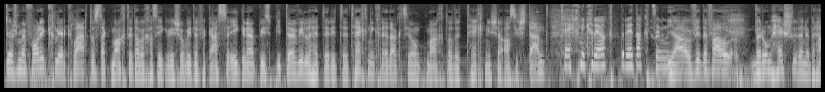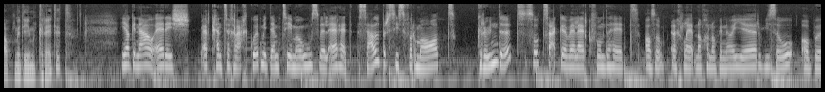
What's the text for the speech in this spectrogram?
Du hast mir vorhin erklärt, was er gemacht hat, aber ich habe es irgendwie schon wieder vergessen. Irgendetwas bei Deville hat er in der Technikredaktion gemacht oder technischer Assistent. Technikredaktion. Ja, auf jeden Fall. Warum hast du denn überhaupt mit ihm geredet? Ja, genau. Er, ist, er kennt sich recht gut mit dem Thema aus, weil er hat selber sein Format gegründet, sozusagen, weil er gefunden hat, also er erklärt nachher noch genauer, wieso, aber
